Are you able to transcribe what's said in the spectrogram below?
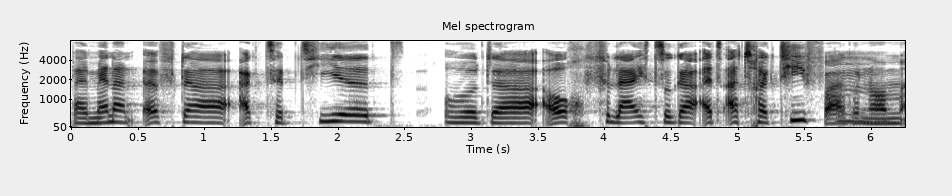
bei Männern öfter akzeptiert oder auch vielleicht sogar als attraktiv wahrgenommen.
